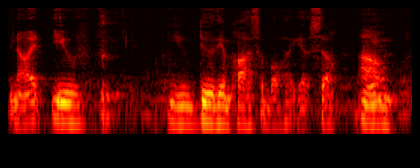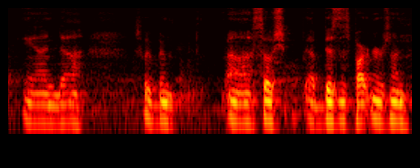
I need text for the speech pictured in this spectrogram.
you know it, you you do the impossible, I guess. So um, yeah. and uh, so we've been uh, social uh, business partners on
